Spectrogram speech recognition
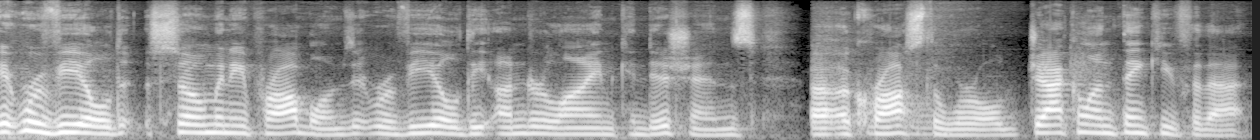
it revealed so many problems. It revealed the underlying conditions uh, across the world. Jacqueline, thank you for that.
